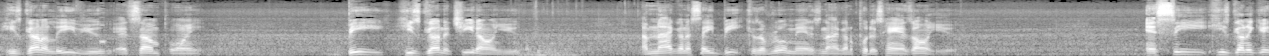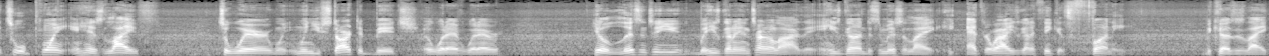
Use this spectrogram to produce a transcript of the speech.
he's gonna leave you at some point. B, he's gonna cheat on you. I'm not gonna say B because a real man is not gonna put his hands on you. and see he's gonna get to a point in his life to where when when you start to bitch or whatever, whatever, he'll listen to you, but he's gonna internalize it and he's gonna dismiss it. Like he, after a while, he's gonna think it's funny because it's like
